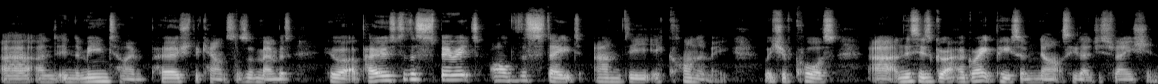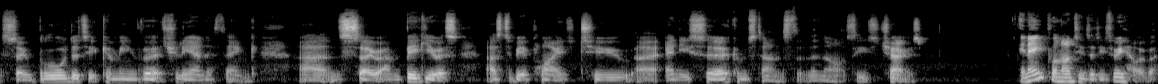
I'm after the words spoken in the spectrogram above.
uh, and in the meantime purge the councils of members who are opposed to the spirit of the state and the economy, which, of course, uh, and this is a great piece of Nazi legislation, so broad that it can mean virtually anything, and so ambiguous as to be applied to uh, any circumstance that the Nazis chose. In April 1933, however,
